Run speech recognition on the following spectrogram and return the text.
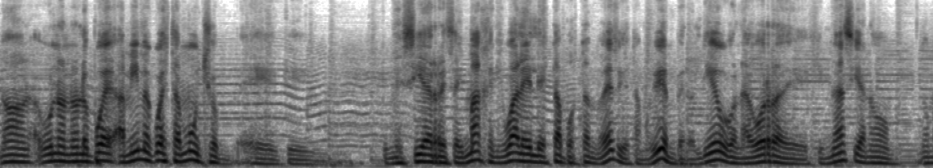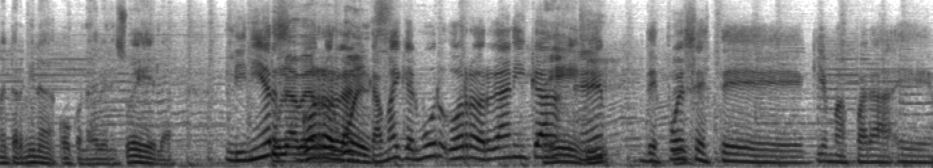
No, uno no lo puede. A mí me cuesta mucho eh, que, que me cierre esa imagen. Igual él está apostando a eso y está muy bien, pero el Diego con la gorra de gimnasia no, no me termina. O con la de Venezuela. Liniers, gorra orgánica. Michael Moore, gorra orgánica. Sí, ¿eh? Sí. Después, este. ¿Quién más para? eh,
